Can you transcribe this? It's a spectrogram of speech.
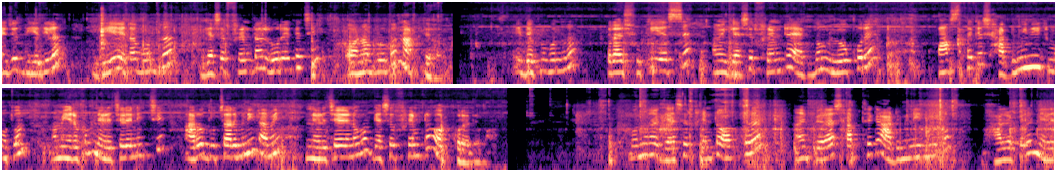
এই যে দিয়ে দিলাম, দিয়ে এটা বন্ধুরা, গ্যাসের ফ্লেমটা লো রেখেছি, অনাব্রত নাড়তে হবে। এই দেখুন বন্ধুরা প্রায় শুকিয়ে এসছে। আমি গ্যাসের ফ্লেমটা একদম লো করে পাঁচ থেকে সাত মিনিট মতন আমি এরকম নেড়ে চেড়ে নিচ্ছি। আরও দু চার মিনিট আমি নেড়ে চেড়ে নেব, গ্যাসের ফ্লেমটা অফ করে দেবো। বন্ধুরা, গ্যাসের ফ্লেমটা অফ করে আমি প্রায় সাত থেকে আট মিনিট মতো ভালো করে নেড়ে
